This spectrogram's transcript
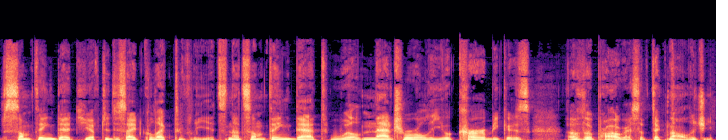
something that you have to decide collectively. It's not something that will naturally occur because of the progress of technology.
